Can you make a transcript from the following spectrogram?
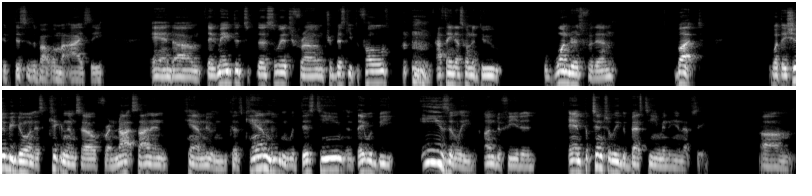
it, this is about what my eyes see. And um, they've made the, the switch from Trubisky to Foles. I think that's going to do wonders for them. But what they should be doing is kicking themselves for not signing Cam Newton because Cam Newton with this team, they would be easily undefeated and potentially the best team in the NFC. Um,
